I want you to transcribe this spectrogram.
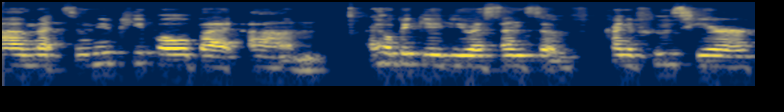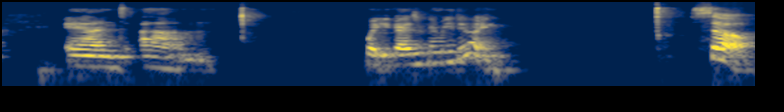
um, met some new people, but um, I hope it gave you a sense of kind of who's here and um, what you guys are going to be doing. So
